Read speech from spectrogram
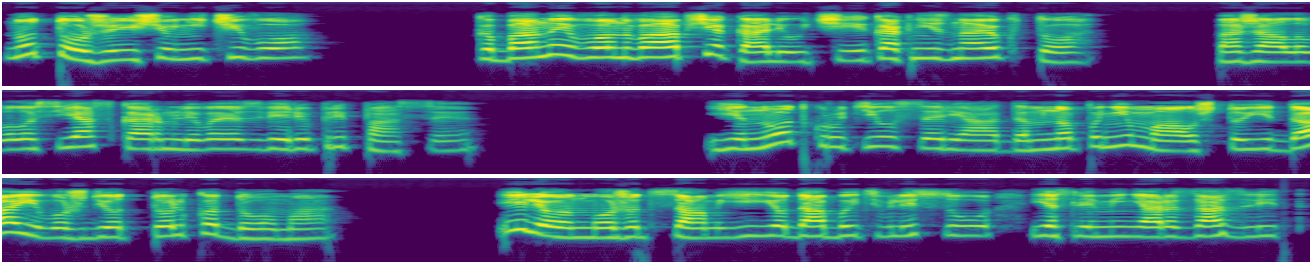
но тоже еще ничего. Кабаны вон вообще колючие, как не знаю кто, пожаловалась я, скармливая зверю припасы. Енот крутился рядом, но понимал, что еда его ждет только дома. Или он может сам ее добыть в лесу, если меня разозлит.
